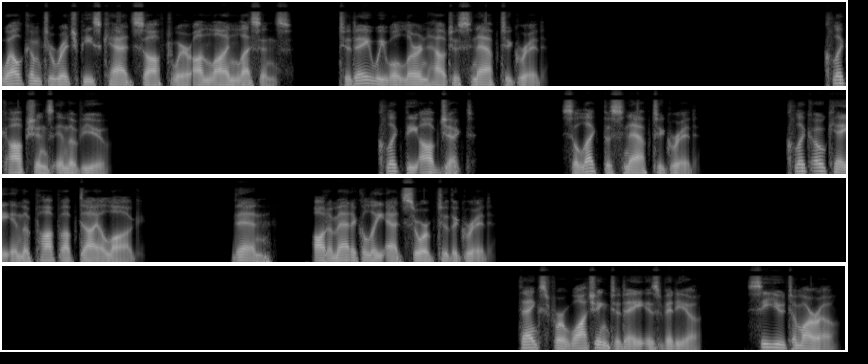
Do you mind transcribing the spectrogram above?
Welcome to Richpeace CAD software online lessons. Today we will learn how to snap to grid. Click Options in the view. Click the object. Select the snap to grid. Click OK in the pop-up dialog. Then, automatically adsorb to the grid. Thanks for watching today's video. See you tomorrow.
